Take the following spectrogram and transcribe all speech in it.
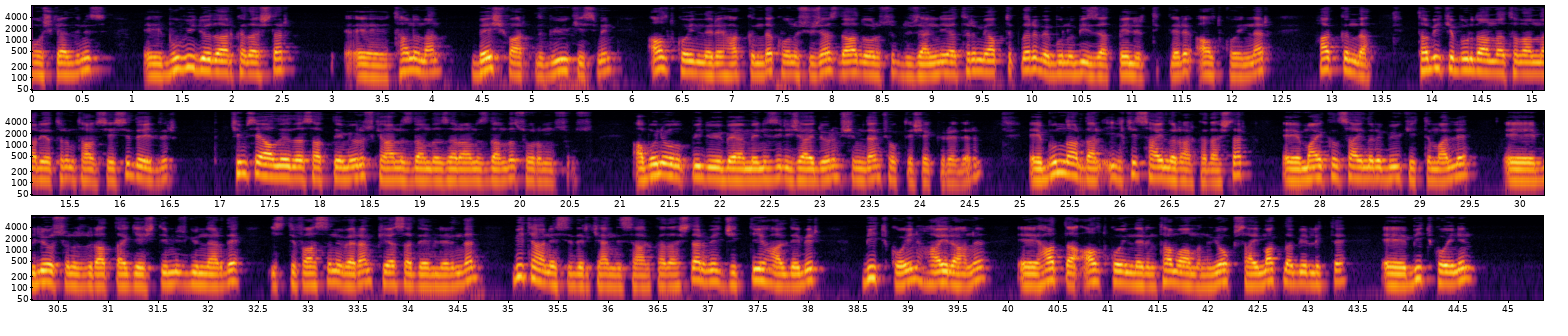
hoş geldiniz. E, bu videoda arkadaşlar e, tanınan 5 farklı büyük ismin altcoin'leri hakkında konuşacağız. Daha doğrusu düzenli yatırım yaptıkları ve bunu bizzat belirttikleri altcoin'ler hakkında. Tabii ki burada anlatılanlar yatırım tavsiyesi değildir. Kimseye al ya da sat demiyoruz. Karınızdan da zararınızdan da sorumlusunuz. Abone olup videoyu beğenmenizi rica ediyorum. Şimdiden çok teşekkür ederim. E, bunlardan ilki sayılır arkadaşlar. E, Michael Sayler'ı büyük ihtimalle e, biliyorsunuzdur hatta geçtiğimiz günlerde istifasını veren piyasa devlerinden bir tanesidir kendisi arkadaşlar ve ciddi halde bir Bitcoin hayranı e, hatta altcoin'lerin tamamını yok saymakla birlikte e, Bitcoin'in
